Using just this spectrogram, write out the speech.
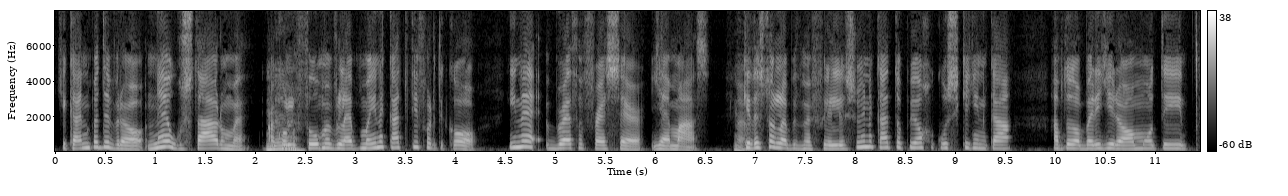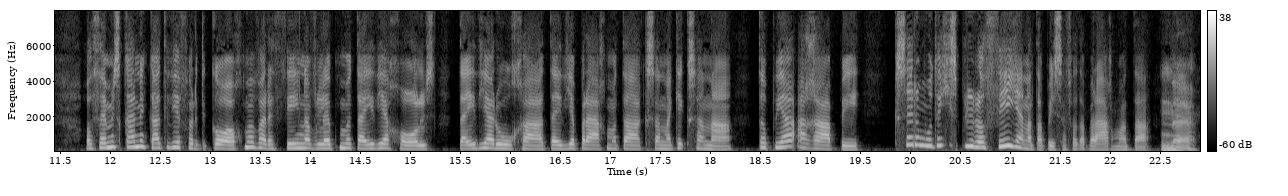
και κάνει 5 ευρώ. Ναι, γουστάρουμε, Ναι. ακολουθούμε, βλέπουμε, είναι κάτι διαφορετικό. Είναι breath of fresh air για εμάς. Ναι. Και δεν στο λέω επειδή είμαι φίλη σου, είναι κάτι το οποίο έχω ακούσει και γενικά από τον περίγυρό μου ότι ο Θέμης κάνει κάτι διαφορετικό. Έχουμε βαρεθεί να βλέπουμε τα ίδια halls, τα ίδια ρούχα, τα ίδια πράγματα ξανά και ξανά, τα οποία αγάπη. Ξέρουμε ότι έχεις πληρωθεί για να τα πεις αυτά τα πράγματα. Ναι.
